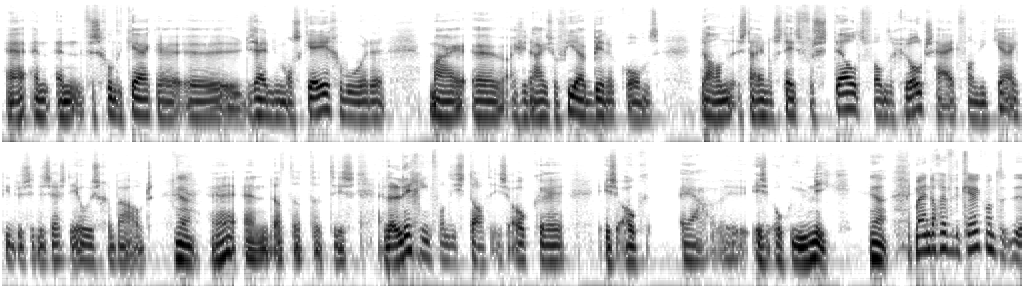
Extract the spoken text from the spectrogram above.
Hè, en, en verschillende kerken uh, zijn nu moskeeën geworden. Maar uh, als je de Hagia Sophia binnenkomt... dan sta je nog steeds versteld van de grootsheid van die kerk... die dus in de 6e eeuw is gebouwd. Ja. Hè, en, dat, dat, dat is, en de ligging van die stad is ook, is ook, ja, is ook uniek. Ja, maar nog even de kerk, want eh,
